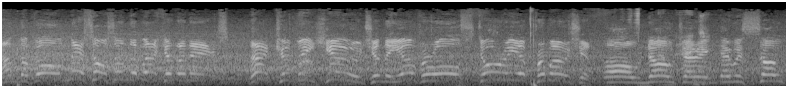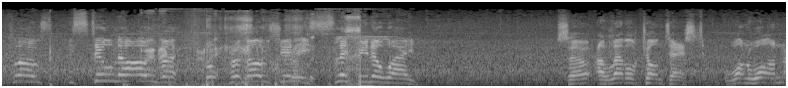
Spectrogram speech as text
And the ball nestles in the back of the net. That could be huge in the overall story of promotion. Oh no, Derek, they were so close. It's still not over, but promotion is slipping away. So a level contest, 1-1.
